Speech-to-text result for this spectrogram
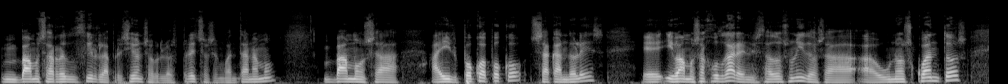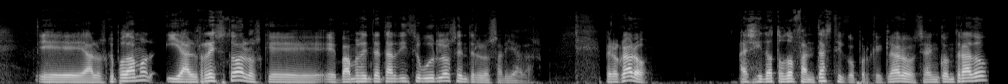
Vamos a reducir la presión sobre los presos en Guantánamo, vamos a, a ir poco a poco sacándoles eh, y vamos a juzgar en Estados Unidos a, a unos cuantos eh, a los que podamos y al resto a los que vamos a intentar distribuirlos entre los aliados. Pero claro, ha sido todo fantástico porque claro, se ha encontrado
